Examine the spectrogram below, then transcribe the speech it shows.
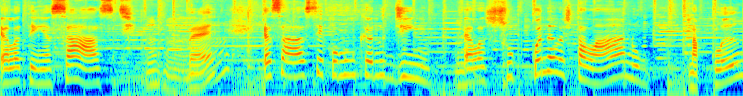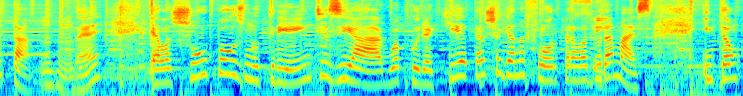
ela tem essa haste, uhum. né? Essa haste é como um canudinho. Uhum. Ela chupa, quando ela está lá no, na planta, uhum. né? Ela chupa os nutrientes e a água por aqui até chegar na flor para ela Sim. durar mais. Então,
